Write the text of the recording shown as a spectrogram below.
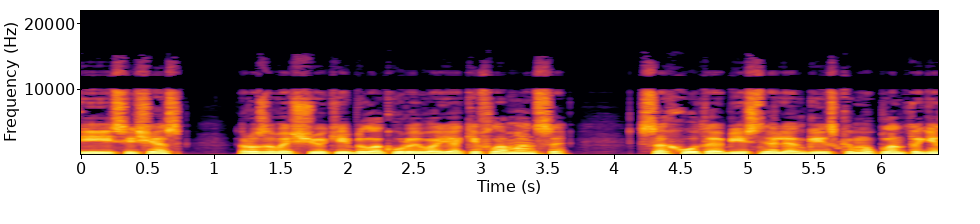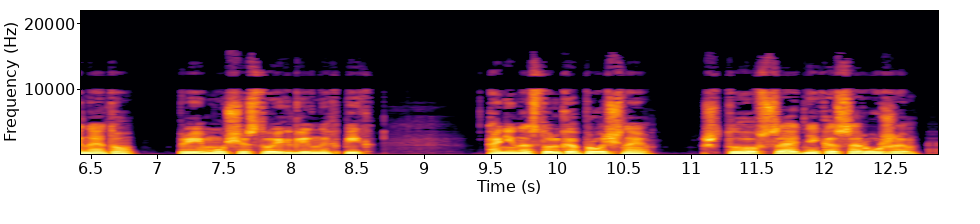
и сейчас розовощекие белокурые вояки-фламанцы с охотой объясняли английскому плантагенету преимущество их длинных пик. Они настолько прочные, что всадника с оружием —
